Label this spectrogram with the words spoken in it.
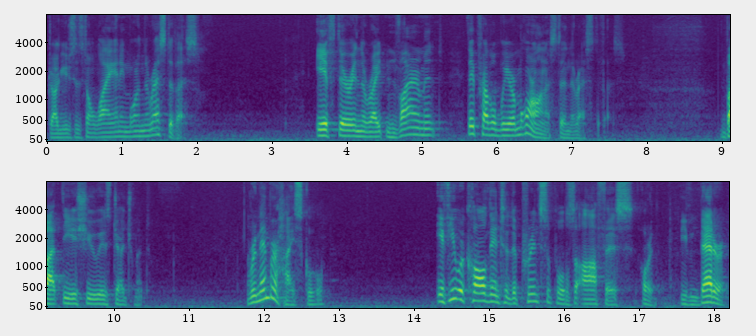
Drug users don't lie any more than the rest of us. If they're in the right environment, they probably are more honest than the rest of us but the issue is judgment. Remember high school? If you were called into the principal's office, or even better,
